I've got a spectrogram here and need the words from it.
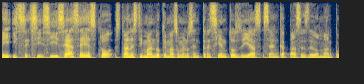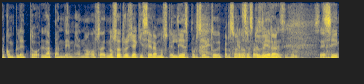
Y, si, si- si se hace esto, están estimando que más o menos en 300 días sean capaces de domar por completo la pandemia, ¿no? O sea, nosotros ya quisiéramos que el 10% de personas estuvieran Sí. Sí.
